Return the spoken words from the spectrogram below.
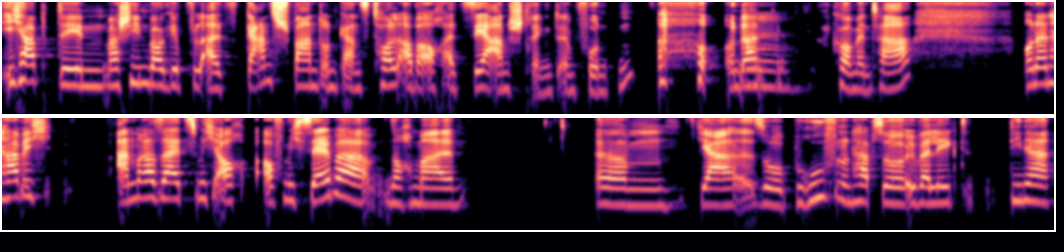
ich habe den Maschinenbaugipfel als ganz spannend und ganz toll, aber auch als sehr anstrengend empfunden. und dann mhm. Kommentar. Und dann habe ich andererseits mich auch auf mich selber nochmal ähm, ja so berufen und habe so überlegt, Dina,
